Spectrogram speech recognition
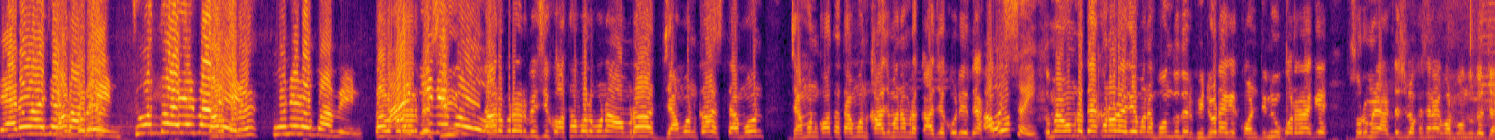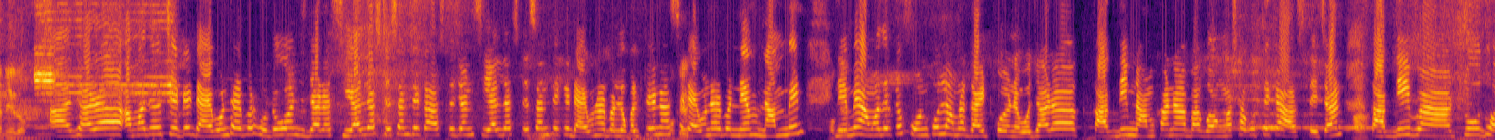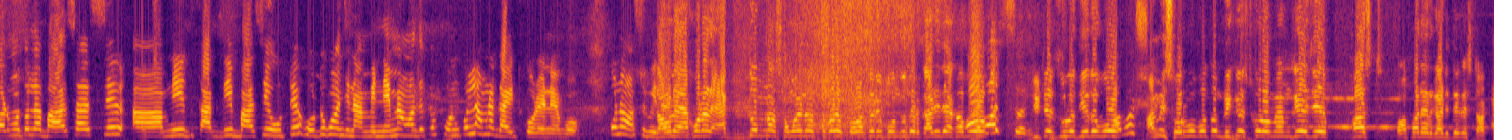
তেরো হাজার পাবেন চোদ্দ হাজার পাবেন পনেরো পাবেন। তারপরে আর আর বেশি তারপরে আর বেশি কথা বলব না আমরা যেমন কাজ তেমন যেমন কথা তেমন কাজ মানে আমরা কাজে করিয়ে দেখাবো। অবশ্যই। তো ম্যাম আমরা দেখানোর আগে মানে বন্ধুদের ভিডিওটাকে কন্টিনিউ করার আগে শোরুমের অ্যাড্রেস লোকেশন একবার বন্ধুদের জানিয়ে দাও। আর যারা আমাদের হচ্ছে এটা ডায়মন্ড হারবার হটোগঞ্জ যারা শিয়ালদা স্টেশন থেকে আসতে চান শিয়ালদা স্টেশন থেকে ডায়মন্ড হারবার লোকাল ট্রেন আসছে. ডায়মন্ড হারবার নেম নামবেন নেমে আমাদেরকে ফোন করলে আমরা গাইড করে নেব। যারা কাকদ্বীপ নামখানা বা গঙ্গাসাগর থেকে আসতে চান হ্যাঁ। কাকদ্বীপ টু ধর্মতলা বাস আসছে আপনি কাকদ্বীপ বাসে উঠে হটুগঞ্জ নামবেন নেমে আমাদেরকে ফোন করলে আমরা গাইড করে নেব। কোনো অসুবিধা তাহলে এখন আর একদম না সময় নষ্ট করে সরাসরি বন্ধুদের গাড়ি দেখাবো ডিটেলসগুলো দিয়ে দেবো। আমি সর্বপ্রথম রিকোয়েস্ট করব ম্যামকে যে ফার্স্ট অফারের গাড়ি থেকে স্টার্ট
